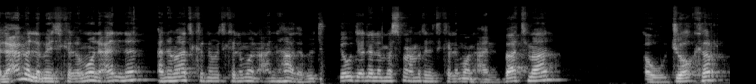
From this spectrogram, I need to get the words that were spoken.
العمل لما يتكلمون عنه أنا ما أذكر انهم يتكلمون عن هذا بالجودة إلا لما أسمع مثلا يتكلمون عن باتمان أو جوكر.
